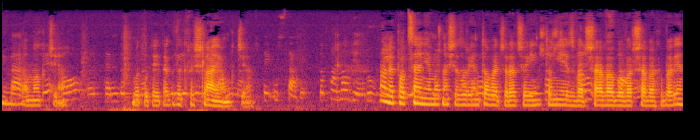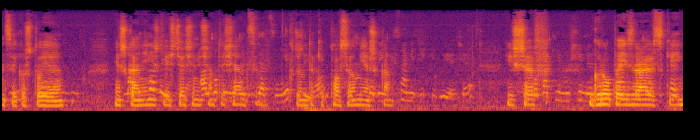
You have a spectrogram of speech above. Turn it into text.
Nie wiadomo gdzie. e, Bo tutaj tak wykreślają gdzie. Ale po cenie można się zorientować, że raczej to nie jest Warszawa, bo Warszawa chyba więcej kosztuje mieszkanie niż dwa wyjścia. 280 Albo tej tysięcy, w którym taki poseł mieszka. I szef grupy izraelskiej.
